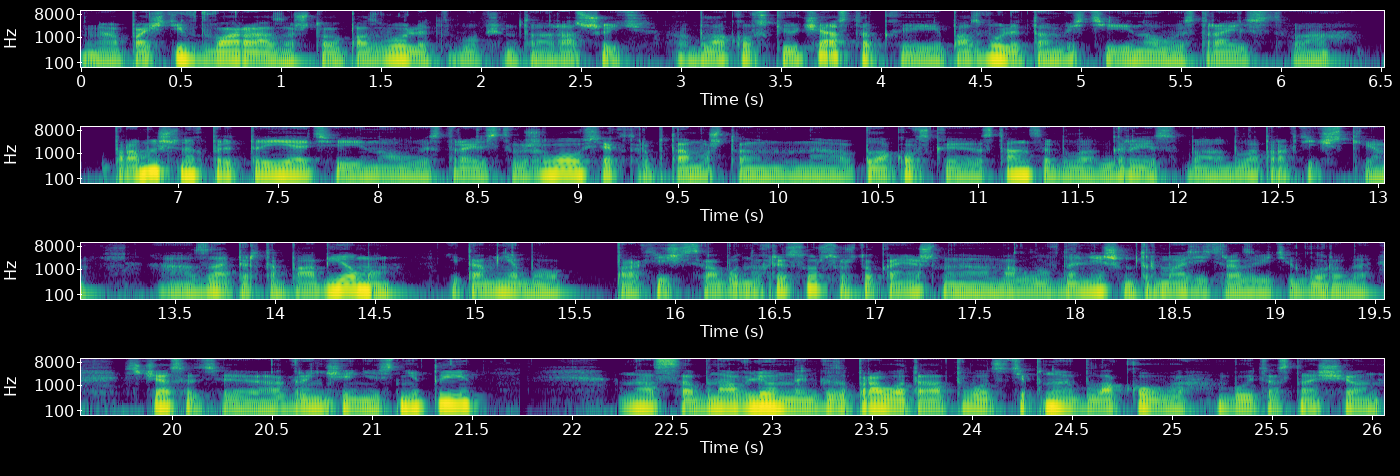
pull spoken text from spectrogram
э, почти в два раза, что позволит, в общем-то, расшить Балаковский участок и позволит там вести и новое строительство промышленных предприятий и новое строительство жилого сектора, потому что Балаковская станция была, ГРЭС была практически заперта по объемам, и там не было практически свободных ресурсов, что, конечно, могло в дальнейшем тормозить развитие города. Сейчас эти ограничения сняты. У нас обновленный газопровод отвод Степной Блакова будет оснащен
